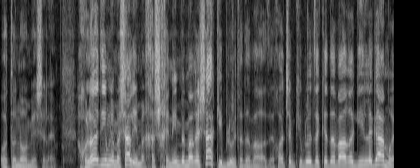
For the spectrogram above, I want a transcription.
האוטונומיה שלהם. אנחנו לא יודעים למשל אם השכנים במרשה קיבלו את הדבר הזה, יכול להיות שהם קיבלו את זה כדבר רגיל לגמרי.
